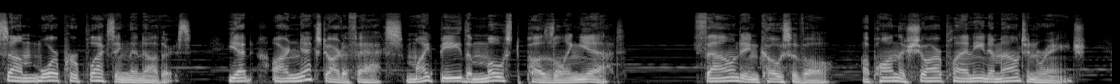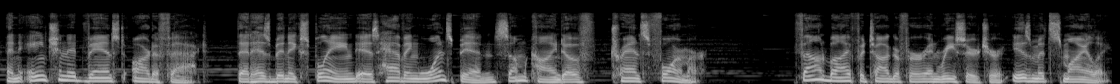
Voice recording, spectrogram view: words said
some more perplexing than others, yet our next artifacts might be the most puzzling yet. Found in Kosovo, upon the Shar Planina mountain range, an ancient advanced artifact that has been explained as having once been some kind of transformer. Found by photographer and researcher Ismet Smiley,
